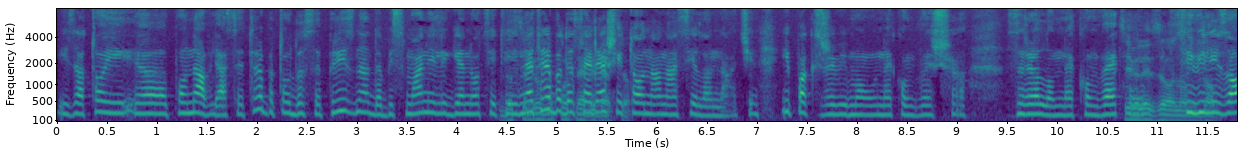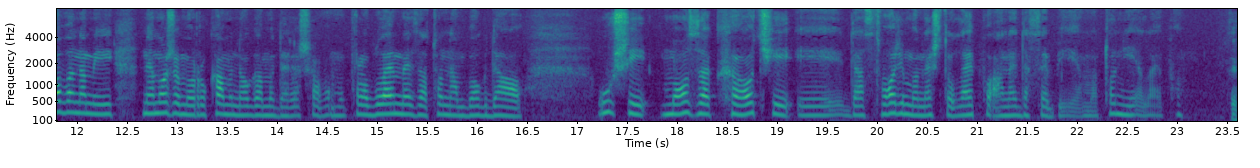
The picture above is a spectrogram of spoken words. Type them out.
i zato i e, ponavlja se. Treba to da se prizna da bi smanjili genocid i ne treba da se reši to na nasilan način. Ipak živimo u nekom već zrelom nekom veku, civilizovanom i ne možemo rukama nogama da rešavamo probleme, zato nam Bog dao uši, mozak, oči i da stvorimo nešto lepo, a ne da se bijemo. To nije lepo. E,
